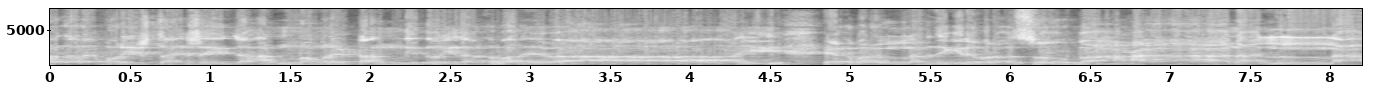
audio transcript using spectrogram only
হাজারে ফরিস্তায় সেই জাহান্নাম রে টান দি ধরি রাখবারে ভাই। একবার আল্লাহর জিকির করো, সুবহানাল্লাহ।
